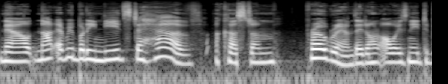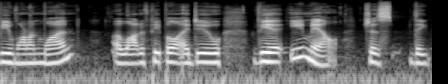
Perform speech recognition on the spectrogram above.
Now, not everybody needs to have a custom program. They don't always need to be one on one a lot of people I do via email. Just they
